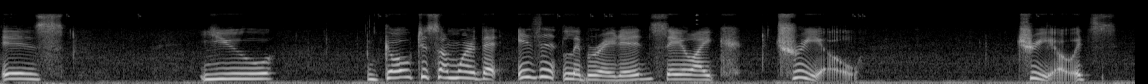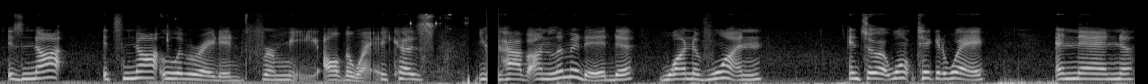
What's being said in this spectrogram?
is you go to somewhere that isn't liberated, say like Trio. Trio. It's is not it's not liberated for me all the way because you have unlimited one of one and so it won't take it away. And then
